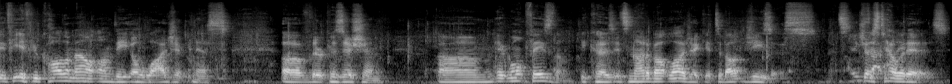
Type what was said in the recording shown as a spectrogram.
if, you, if you call them out on the illogicness of their position, um, it won't phase them because it's not about logic, it's about Jesus. That's just how it is.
